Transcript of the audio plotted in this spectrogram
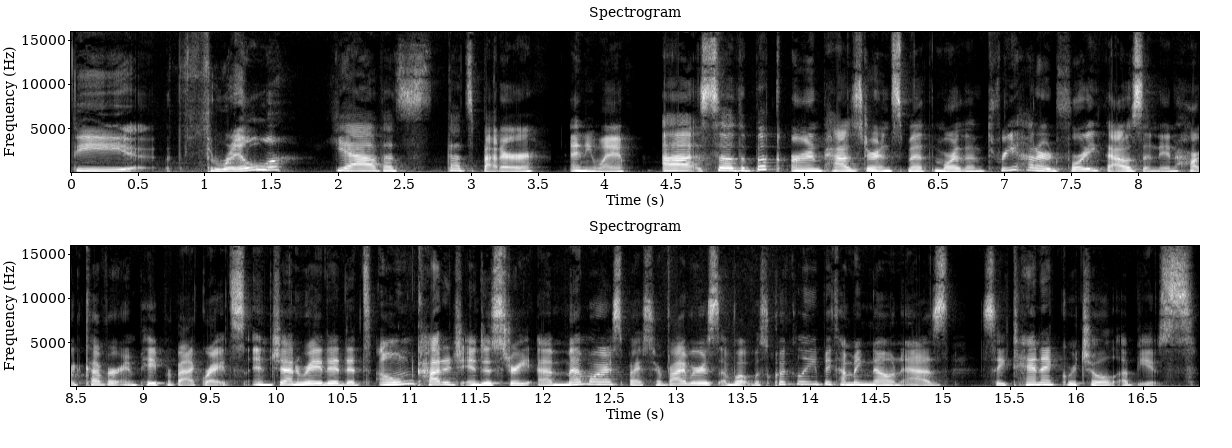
The thrill. Yeah, that's that's better. Anyway, uh, so the book earned Pazder and Smith more than three hundred forty thousand in hardcover and paperback rights, and generated its own cottage industry of memoirs by survivors of what was quickly becoming known as satanic ritual abuse.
